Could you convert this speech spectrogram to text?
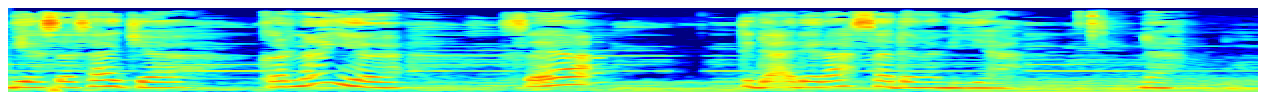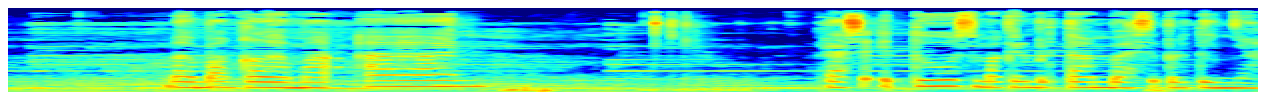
biasa saja. Karena ya saya tidak ada rasa dengan dia. Nah lama kelamaan Rasa itu semakin bertambah sepertinya.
